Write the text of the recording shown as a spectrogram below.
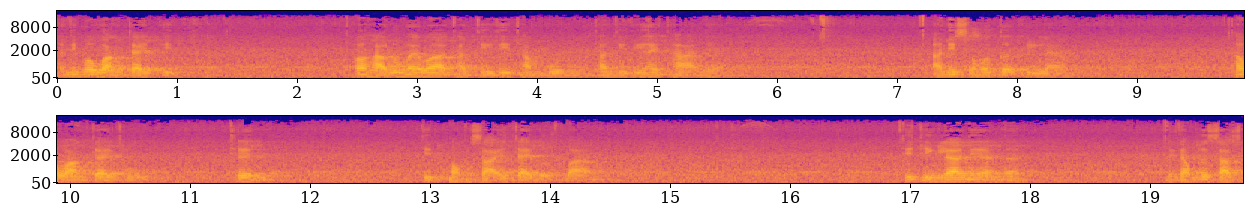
อันนี้เพราะวางใจผิดเขาหารู้ไหมว่าทันทีที่ทำบุญ ทันทีที่ให้ทานเนี่ยอันนี้สงก็เกิดขึ้นแล้ว ถ้าวางใจถูก เช่น จิตผ่องใสใจเบิกบานที่จริงแล้วเนี่ยนะในทางพุทธศาส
